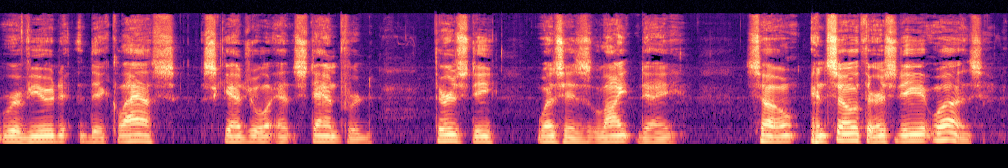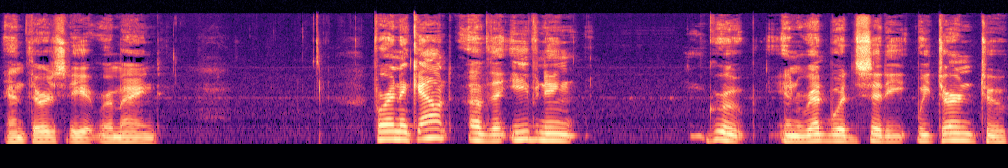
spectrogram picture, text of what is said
reviewed the class schedule at Stanford. Thursday was his light day. So, and so Thursday it was, and Thursday it remained. For an account of the evening group in Redwood City, we turn to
